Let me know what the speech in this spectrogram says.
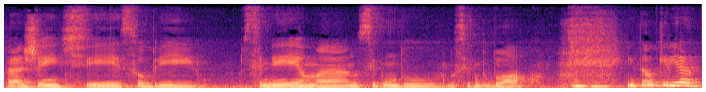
para a gente sobre cinema no segundo, no segundo bloco. Então eu queria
